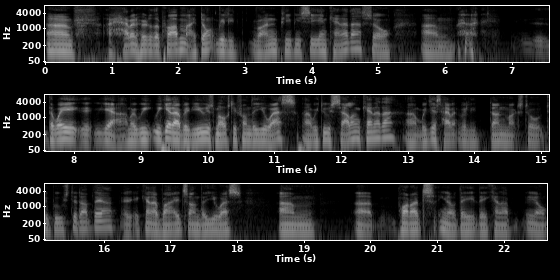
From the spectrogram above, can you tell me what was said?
Um, I haven't heard of the problem. I don't really run PPC in Canada, so um, the way, yeah, I mean, we, we get our reviews mostly from the US. Uh, we do sell in Canada. Um, we just haven't really done much to, to boost it up there. It, it kind of rides on the US um, uh, products. You know, they, they kind of, you know,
